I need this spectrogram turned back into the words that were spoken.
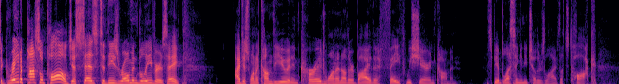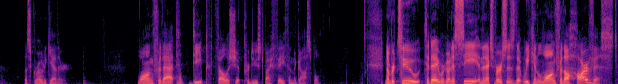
the great apostle Paul just says to these Roman believers, hey, I just want to come to you and encourage one another by the faith we share in common. Let's be a blessing in each other's lives. Let's talk. Let's grow together. Long for that deep fellowship produced by faith in the gospel. Number two, today we're going to see in the next verses that we can long for the harvest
